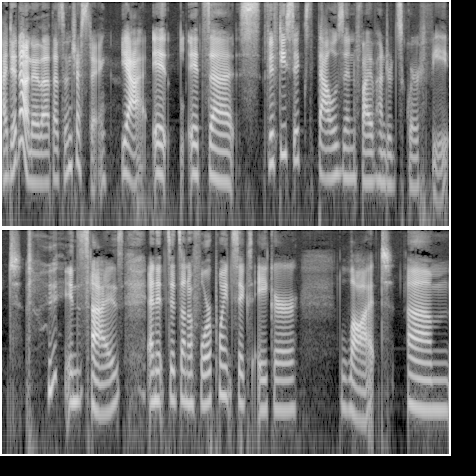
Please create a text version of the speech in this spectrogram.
I did not know that. That's interesting. Yeah, it it's uh 56,500 square feet in size and it sits on a 4.6 acre lot. Um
